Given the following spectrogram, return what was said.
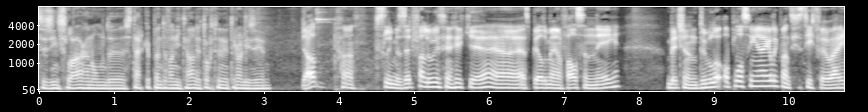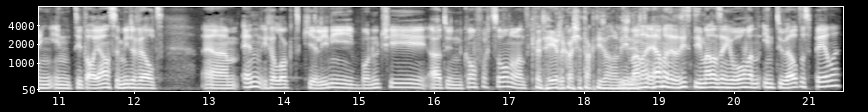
te zien slagen om de sterke punten van Italië toch te neutraliseren? Ja, slimme zet van Luis Enrique. Hè. Hij speelde met een valse 9. Een beetje een dubbele oplossing eigenlijk, want je sticht verwarring in het Italiaanse middenveld. Ehm, en gelokt Chiellini, Bonucci uit hun comfortzone. Want Ik vind het heerlijk als je tactisch die analyseert. mannen, ja, maar dat is, die mannen zijn gewoon van in duel te spelen.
